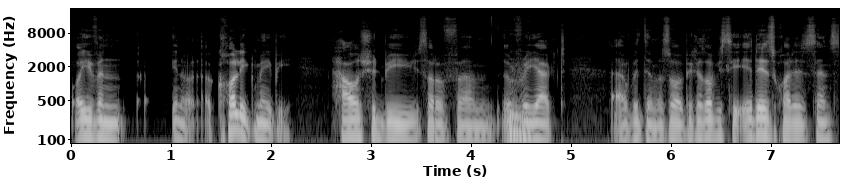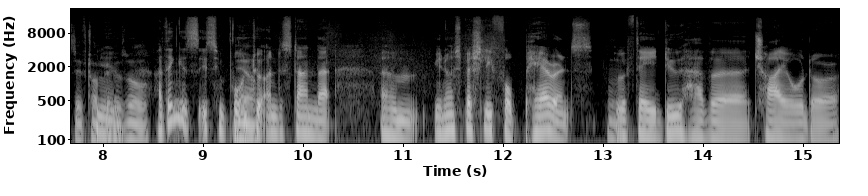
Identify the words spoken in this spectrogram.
or even you know a colleague, maybe, how should we sort of um, Mhm. react uh, with them as well? Because obviously it is quite a sensitive topic Yeah. as well. I think it's it's important Yeah. to understand that, um, you know, especially for parents, Hmm. if they do have a child or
